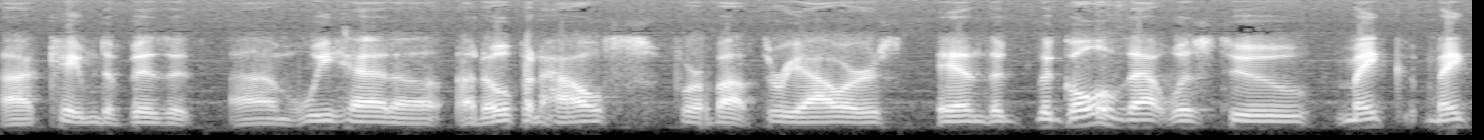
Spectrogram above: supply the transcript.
uh, came to visit. Um, we had a, an open house for about three hours, and the the goal of that was to make make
